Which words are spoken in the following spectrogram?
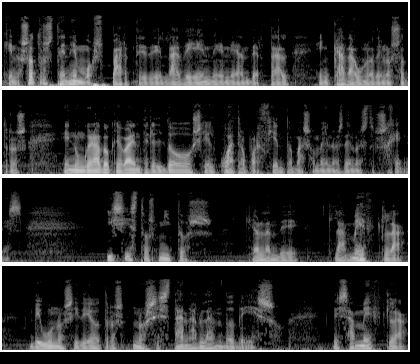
que nosotros tenemos parte del ADN neandertal en cada uno de nosotros en un grado que va entre el 2 y el 4% más o menos de nuestros genes. ¿Y si estos mitos que hablan de la mezcla de unos y de otros nos están hablando de eso, de esa mezcla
